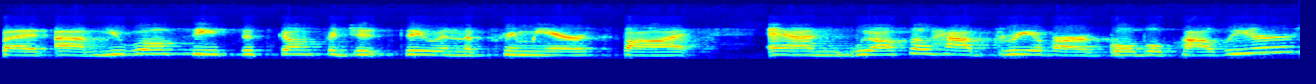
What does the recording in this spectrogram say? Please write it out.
But um, you will see Cisco and Fujitsu in the premier spot. And we also have three of our global cloud leaders.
